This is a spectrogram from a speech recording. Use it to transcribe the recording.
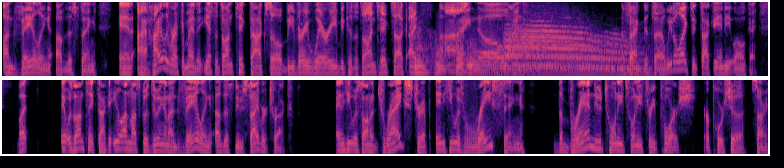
unveiling of this thing. And I highly recommend it. Yes, it's on TikTok, so be very wary because it's on TikTok. I I know, I know. The fact that uh, we don't like TikTok, Andy. Well, okay, but it was on TikTok. Elon Musk was doing an unveiling of this new Cybertruck, and he was on a drag strip and he was racing the brand new 2023 Porsche or Porsche. Sorry,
